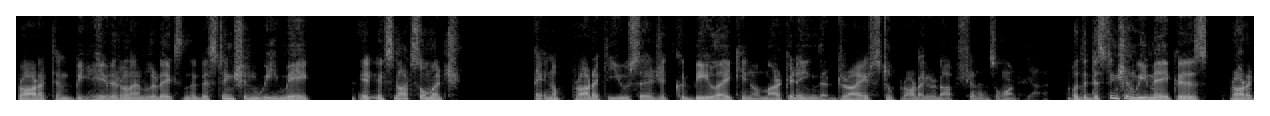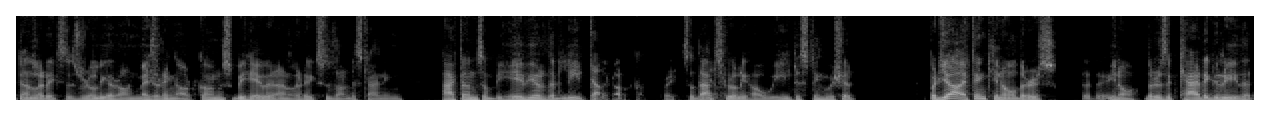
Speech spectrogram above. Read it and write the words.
product and behavioral analytics, and the distinction we make it, it's not so much you know product usage. It could be like you know marketing that drives to product adoption and so on. Yeah. But the distinction we make is product analytics is really around measuring outcomes. Behavior analytics is understanding patterns of behavior that lead to yep. that outcome, right? So that's yep. really how we distinguish it. But yeah, I think, you know, there's, uh, you know, there is a category that,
